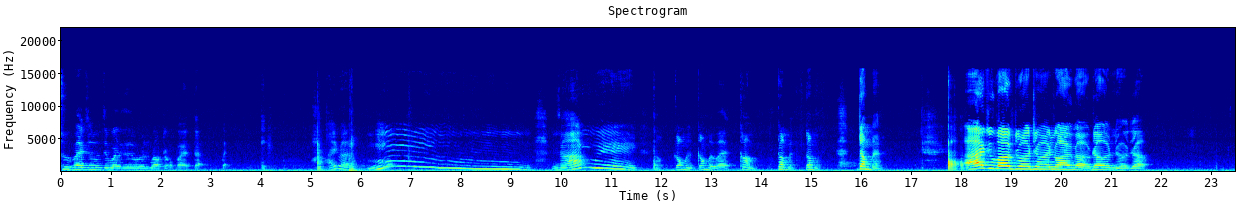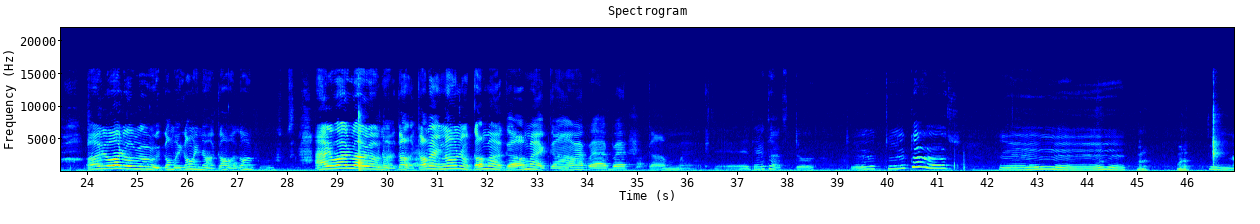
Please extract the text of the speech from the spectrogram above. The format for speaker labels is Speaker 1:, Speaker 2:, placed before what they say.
Speaker 1: Come, come, come, come. Una, una. Sí.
